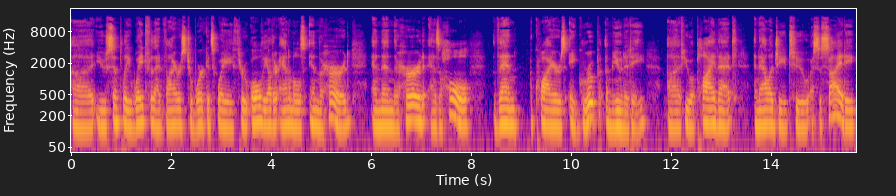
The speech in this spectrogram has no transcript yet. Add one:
uh, you simply wait for that virus to work its way through all the other animals in the herd, and then the herd as a whole then acquires a group immunity. Uh, if you apply that analogy to a society,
